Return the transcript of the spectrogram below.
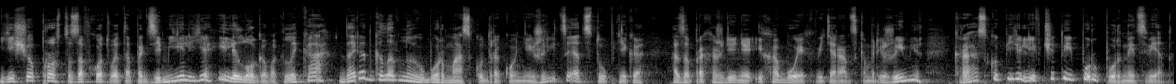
Еще просто за вход в это подземелье или логово клыка дарят головной убор маску драконьей жрицы отступника, а за прохождение их обоих в ветеранском режиме краску переливчатый пурпурный цвет.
